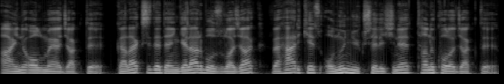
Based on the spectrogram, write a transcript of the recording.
aynı olmayacaktı. Galakside dengeler bozulacak ve herkes onun yükselişine tanık olacaktı.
